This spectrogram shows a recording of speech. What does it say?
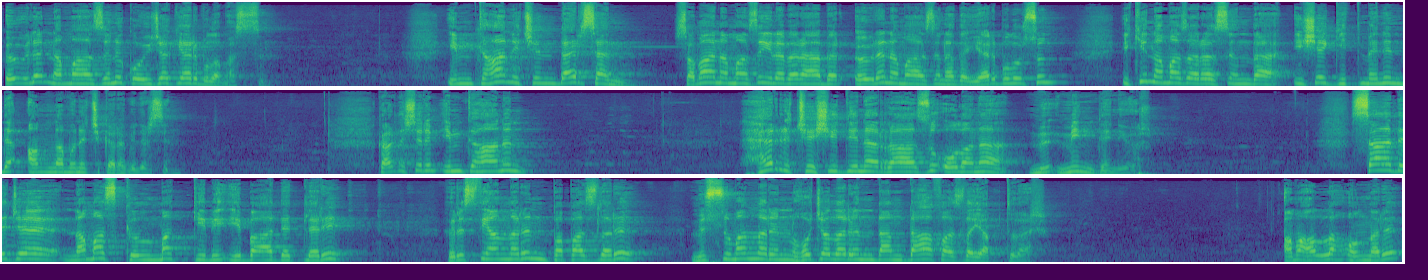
öğle namazını koyacak yer bulamazsın. İmtihan için dersen sabah namazı ile beraber öğle namazına da yer bulursun. İki namaz arasında işe gitmenin de anlamını çıkarabilirsin. Kardeşlerim imtihanın her çeşidine razı olana mümin deniyor. Sadece namaz kılmak gibi ibadetleri Hristiyanların papazları Müslümanların hocalarından daha fazla yaptılar. Ama Allah onları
